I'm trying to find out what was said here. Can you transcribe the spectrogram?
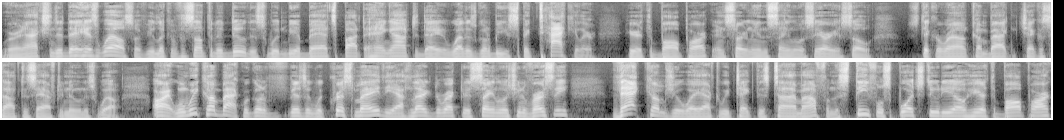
We're in action today as well, so if you're looking for something to do, this wouldn't be a bad spot to hang out today. The weather's going to be spectacular here at the ballpark and certainly in the St. Louis area. So stick around, come back, check us out this afternoon as well. All right, when we come back, we're going to visit with Chris May, the athletic director at St. Louis University. That comes your way after we take this time out from the Stifel Sports Studio here at the ballpark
